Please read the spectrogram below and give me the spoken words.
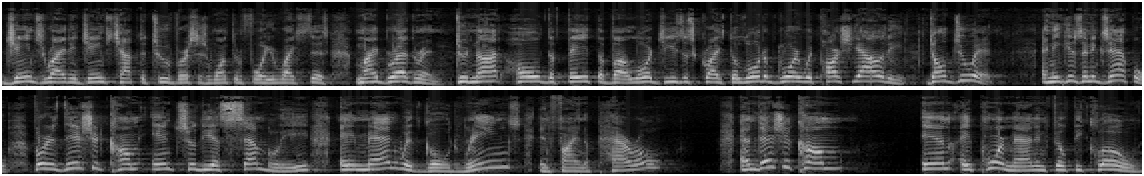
James writes in James chapter 2, verses 1 through 4, he writes this My brethren, do not hold the faith of our Lord Jesus Christ, the Lord of glory, with partiality. Don't do it. And he gives an example. For if there should come into the assembly a man with gold rings and fine apparel, and there should come in a poor man in filthy clothes,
